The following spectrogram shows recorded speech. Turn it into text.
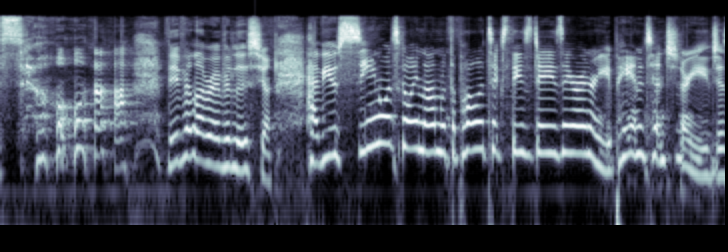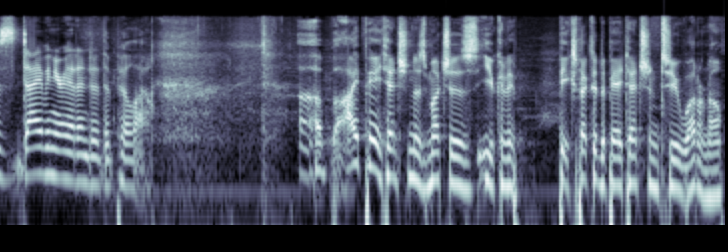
So, vive la revolution. Have you seen what's going on with the politics these days, Aaron? Are you paying attention or are you just diving your head under the pillow? Uh, I pay attention as much as you can be expected to pay attention to. I don't know.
